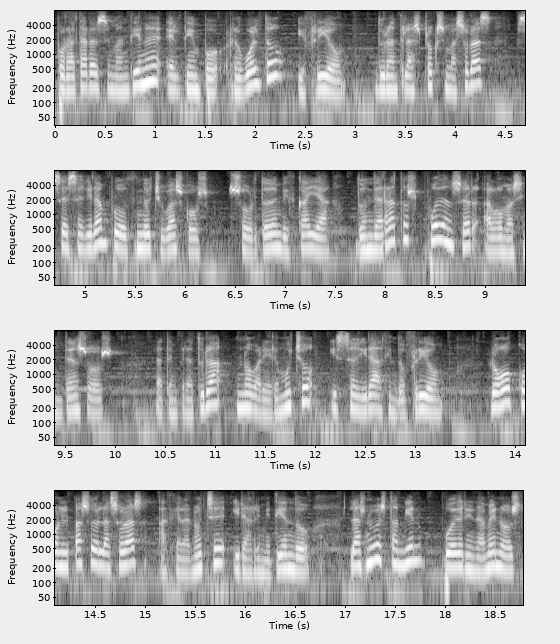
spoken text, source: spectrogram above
por la tarde se mantiene el tiempo revuelto y frío. Durante las próximas horas se seguirán produciendo chubascos, sobre todo en Vizcaya, donde a ratos pueden ser algo más intensos. La temperatura no variará mucho y seguirá haciendo frío. Luego, con el paso de las horas, hacia la noche irá remitiendo. Las nubes también pueden ir a menos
